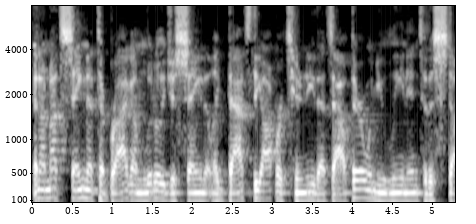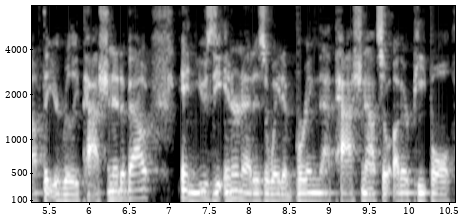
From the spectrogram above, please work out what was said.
And I'm not saying that to brag. I'm literally just saying that like that's the opportunity that's out there when you lean into the stuff that you're really passionate about and use the internet as a way to bring that passion out so other people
